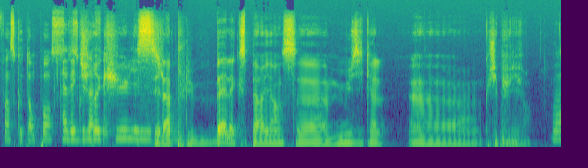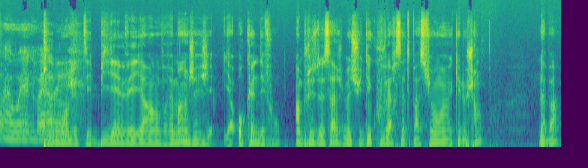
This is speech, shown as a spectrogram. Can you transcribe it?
Enfin, ce que t'en penses. Avec du recul. C'est la plus belle expérience euh, musicale euh, que j'ai pu vivre. Ah ouais. Ouais, Tout ouais. le monde était bienveillant, vraiment, il n'y a aucun défaut. En plus de ça, je me suis découvert cette passion euh, qu'est le chant, là-bas.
